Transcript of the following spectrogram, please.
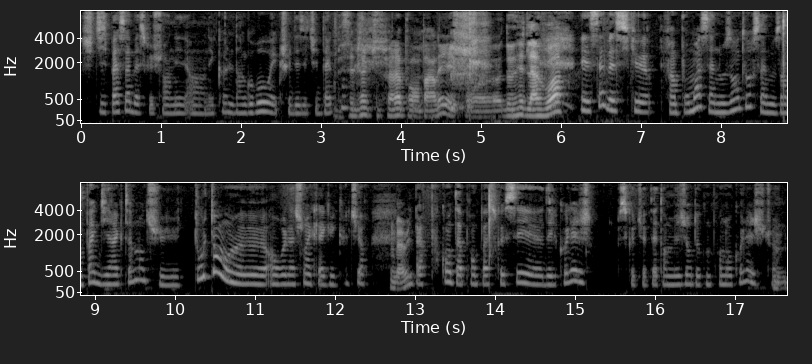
je dis pas ça parce que je suis en, école d'agro et que je fais des études d'agro. C'est bien que tu sois là pour en parler et pour donner de la voix. Et ça parce que, enfin pour moi, ça nous entoure, ça nous impacte directement. Tu tout le temps en relation avec l'agriculture. Bah oui. Alors pourquoi on t'apprend pas ce que c'est dès le collège? Parce que tu es peut-être en mesure de comprendre au collège, tu vois. Mm.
